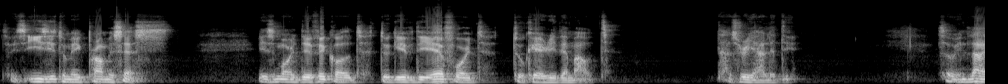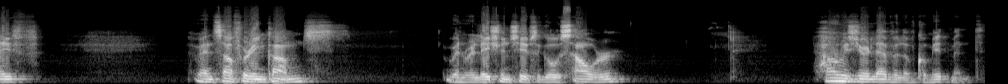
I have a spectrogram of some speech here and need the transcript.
So it's easy to make promises. It's more difficult to give the effort to carry them out. That's reality. So in life, when suffering comes, when relationships go sour, how is your level of commitment?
